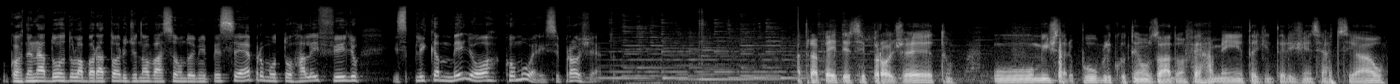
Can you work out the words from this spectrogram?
O coordenador do Laboratório de Inovação do MPCE, promotor Raleigh Filho, explica melhor como é esse projeto. Através desse projeto, o Ministério Público tem usado uma ferramenta de inteligência artificial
